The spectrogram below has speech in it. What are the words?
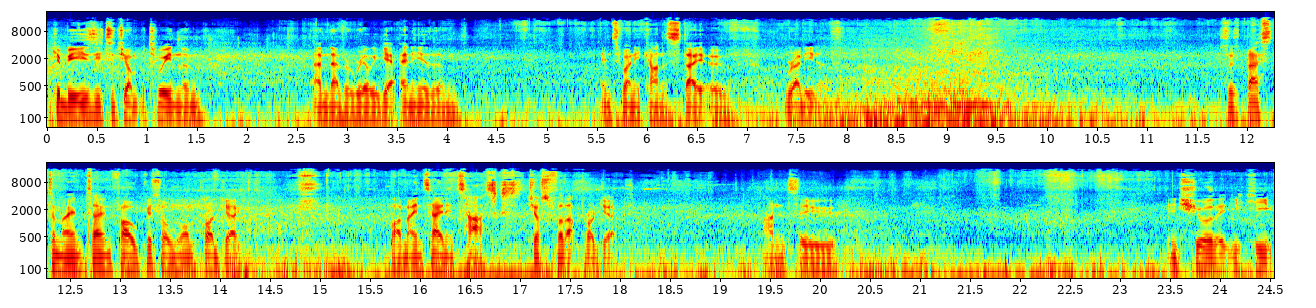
it can be easy to jump between them and never really get any of them into any kind of state of readiness. So it's best to maintain focus on one project by maintaining tasks just for that project and to ensure that you keep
